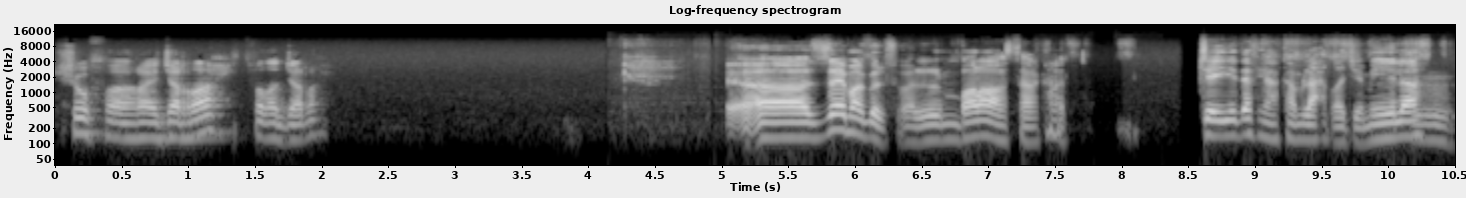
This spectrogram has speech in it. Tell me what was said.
شوف آه، رأي جراح تفضل جراح آه زي ما قلت المباراة ترى كانت جيدة فيها كم لحظة جميلة مم.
